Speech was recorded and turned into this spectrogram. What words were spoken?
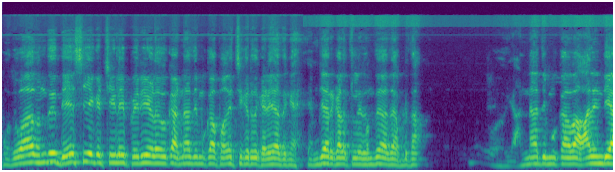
பொதுவா வந்து தேசிய கட்சிகளே பெரிய அளவுக்கு அதிமுக பகிச்சுக்கிறது கிடையாதுங்க. எம்ஜிஆர் காலத்துல இருந்து அது அப்படிதான். அதிமுகவை ஆல் இந்தியா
